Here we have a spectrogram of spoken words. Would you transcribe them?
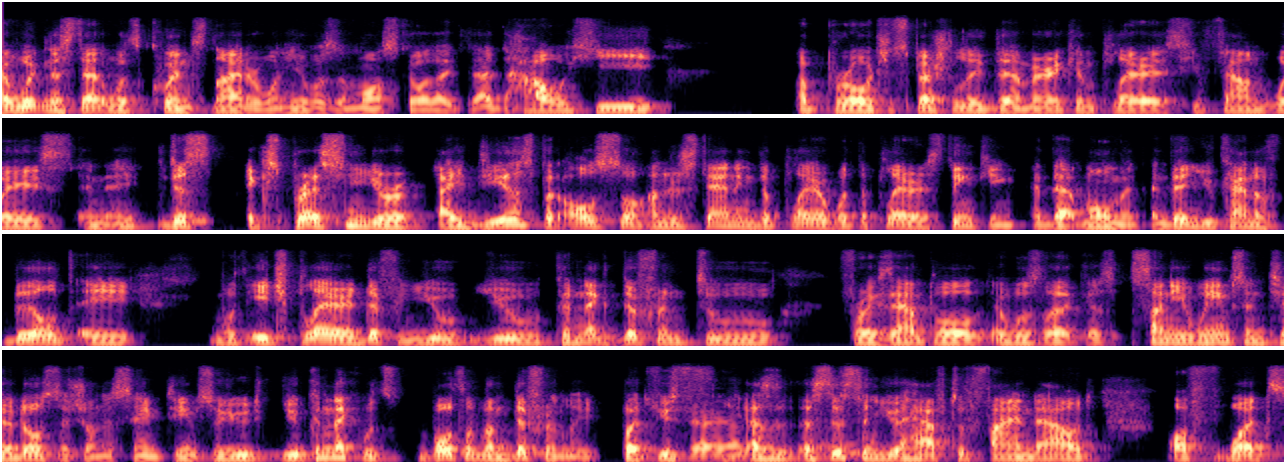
I witnessed that with Quinn Snyder when he was in Moscow, like that how he approach, especially the American players. You found ways and eh, just expressing your ideas, but also understanding the player, what the player is thinking at that moment, and then you kind of build a with each player different. You you connect different to. For example, it was like Sonny Weems and Teodosic on the same team. So you you connect with both of them differently. But you, yeah, yeah. as an assistant, you have to find out of what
